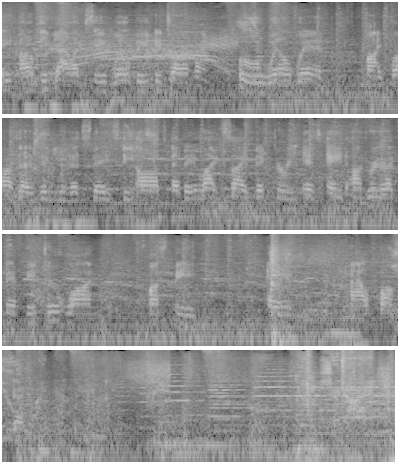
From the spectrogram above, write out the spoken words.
Fate of the galaxy will be determined. Who will win? My processing unit states the odds of a light-side victory is 850 to 1. Must be a malfunction. Should? I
